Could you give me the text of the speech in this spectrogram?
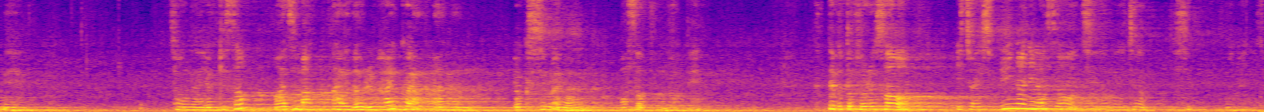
네 저는 여기서 마지막 아이돌을 할 거야 라는 욕심으로 왔었던 것 같아요 그때부터 벌써 2021년이라서 지금 2025년이죠?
